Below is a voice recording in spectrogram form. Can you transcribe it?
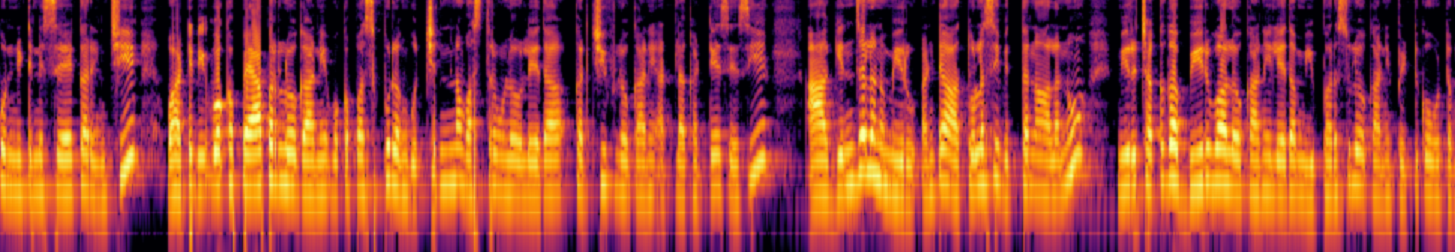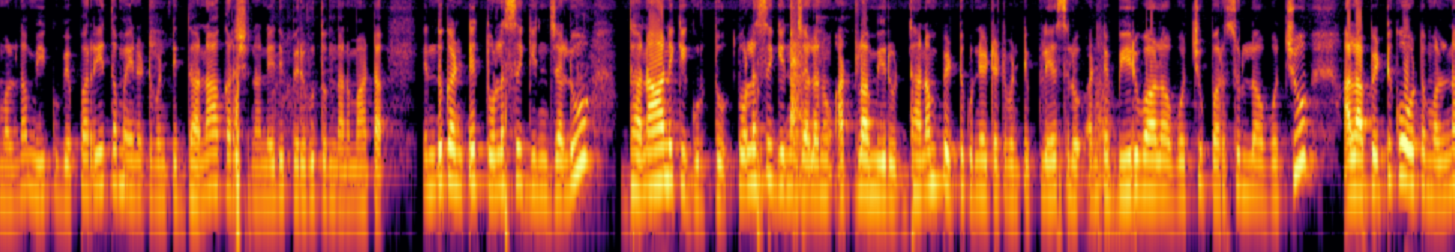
కొన్నిటిని సేకరించి వాటిని ఒక పేపర్లో కానీ ఒక పసుపు రంగు చిన్న వస్త్రంలో లేదా కర్చీఫ్లో కానీ అట్లా కట్టేసేసి ఆ గింజలను మీరు అంటే ఆ తులసి విత్తనాలను మీరు చక్కగా బీరువాలో కానీ లేదా మీ పర్సులో కానీ పెట్టుకోవటం వలన మీకు విపరీతమైనటువంటి ధనాకర్షణ అనేది పెరుగుతుందన్నమాట. ఎందుకంటే తులసి గింజలు ధనానికి గుర్తు. తులసి గింజలను అట్లా మీరు ధనం పెట్టుకునేటటువంటి ప్లేసులు అంటే బీరువాలో అవ్వచ్చు పర్సుల్లో అవ్వచ్చు అలా పెట్టుకోవటం వలన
